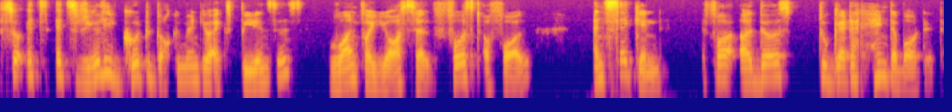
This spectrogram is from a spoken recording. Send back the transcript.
So it's it's really good to document your experiences. One for yourself, first of all, and second for others to get a hint about it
